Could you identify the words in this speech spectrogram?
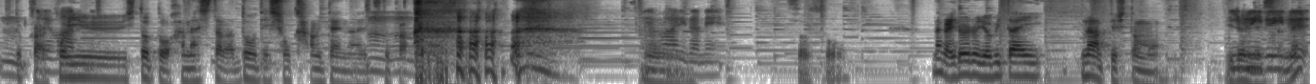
うん。とかこういう人と話したらどうでしょうかみたいなやつとか、それはありだね。そうそう。なんかいろいろ呼びたいなっていう人もいるんいるいですよね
